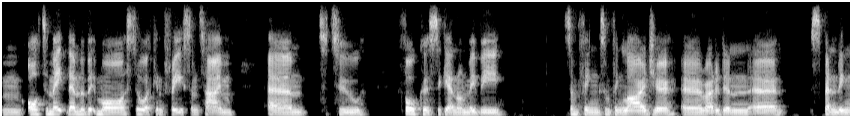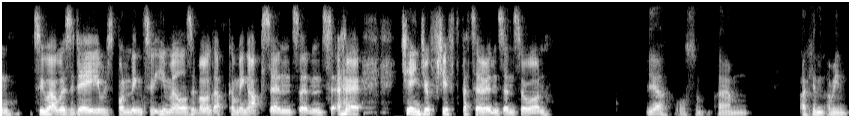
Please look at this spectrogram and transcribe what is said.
um, automate them a bit more so I can free some time um, to, to focus again on maybe something something larger uh, rather than uh, spending two hours a day responding to emails about upcoming absence and uh, change of shift patterns and so on. Yeah, awesome. Um, I can, I mean,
